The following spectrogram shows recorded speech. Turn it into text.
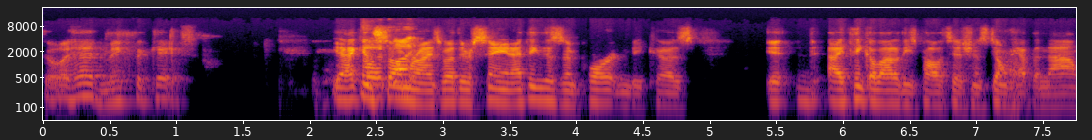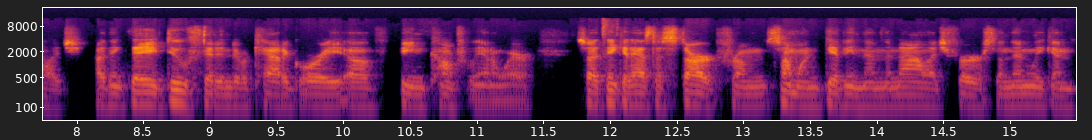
go ahead, make the case. Yeah, I can summarize what they're saying. I think this is important because it, I think a lot of these politicians don't have the knowledge. I think they do fit into a category of being comfortably unaware. So I think it has to start from someone giving them the knowledge first, and then we can,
